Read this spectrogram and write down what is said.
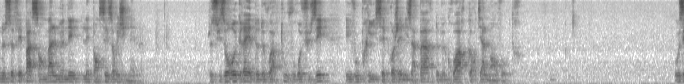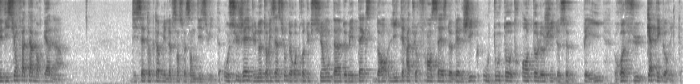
ne se fait pas sans malmener les pensées originelles. Je suis au regret de devoir tout vous refuser et vous prie, ces projets mis à part, de me croire cordialement vôtre. Aux éditions Fata Morgana, 17 octobre 1978, au sujet d'une autorisation de reproduction d'un de mes textes dans Littérature française de Belgique ou toute autre anthologie de ce pays, refus catégorique.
